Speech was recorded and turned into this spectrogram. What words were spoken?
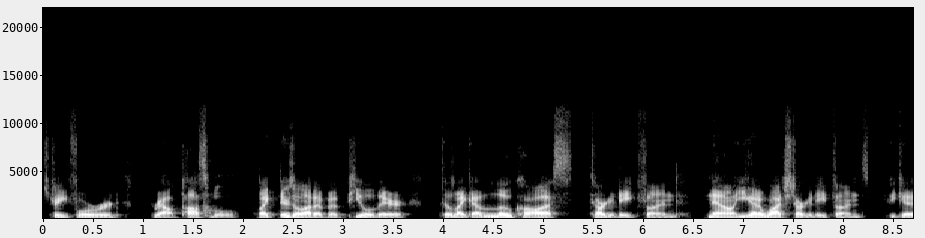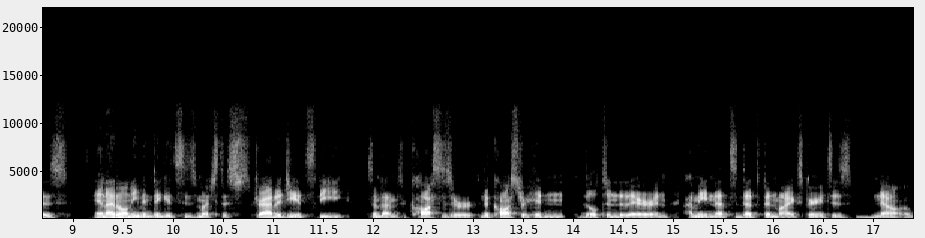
straightforward route possible, like there's a lot of appeal there to like a low cost target date fund. Now you got to watch target date funds because, and I don't even think it's as much the strategy; it's the sometimes the costs are the costs are hidden built into there. And i mean that's that's been my experiences now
